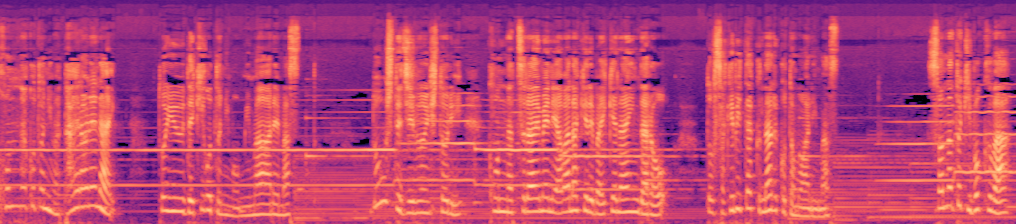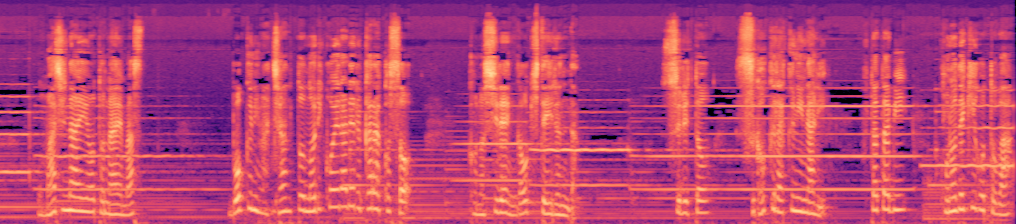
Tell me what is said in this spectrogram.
こんなことには耐えられないという出来事にも見舞われます。どうして自分一人こんな辛い目に遭わなければいけないんだろうと叫びたくなることもあります。そんな時僕はおまじないを唱えます。僕にはちゃんと乗り越えられるからこそ、この試練が起きているんだ。すると、すごく楽になり、再びこの出来事は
